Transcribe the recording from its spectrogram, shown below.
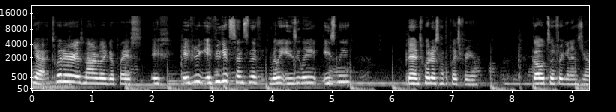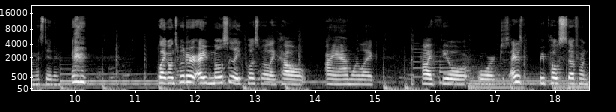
yeah, Twitter is not a really good place. If if you if you get sensitive really easily easily, then Twitter is not the place for you. Go to freaking Instagram there. like on Twitter, I mostly like post about like how I am or like how I feel or just I just repost stuff on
